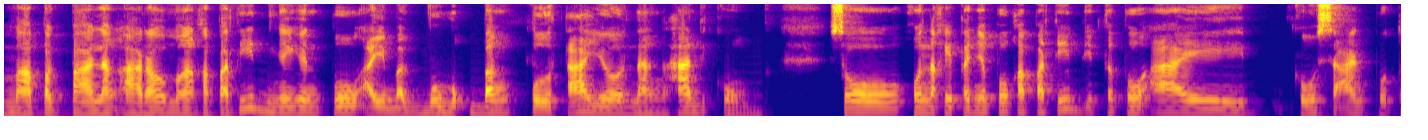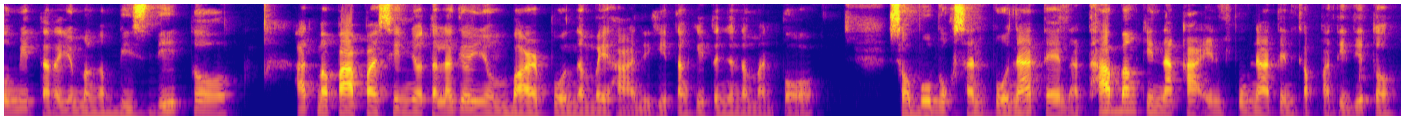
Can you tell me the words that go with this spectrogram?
Mapagpalang araw mga kapatid, ngayon po ay magmumukbang po tayo ng honeycomb. So, kung nakita niyo po kapatid, ito po ay kung saan po tumitira yung mga bees dito. At mapapansin nyo talaga yung bar po na may honey. Kitang-kita nyo naman po. So, bubuksan po natin at habang kinakain po natin kapatid ito,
